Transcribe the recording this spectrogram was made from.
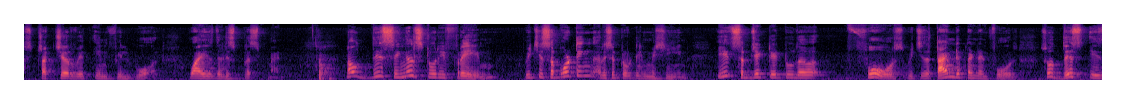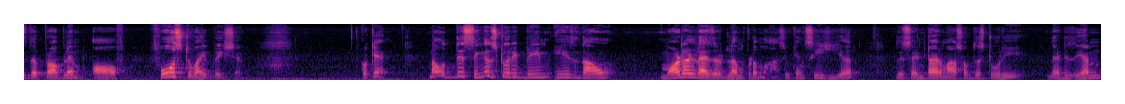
structure with infill wall. Y is the displacement. Now, this single story frame which is supporting a reciprocating machine is subjected to the force which is a time dependent force. So, this is the problem of forced vibration. Okay. Now, this single story beam is now modeled as a lumped mass. You can see here this entire mass of the story that is m,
